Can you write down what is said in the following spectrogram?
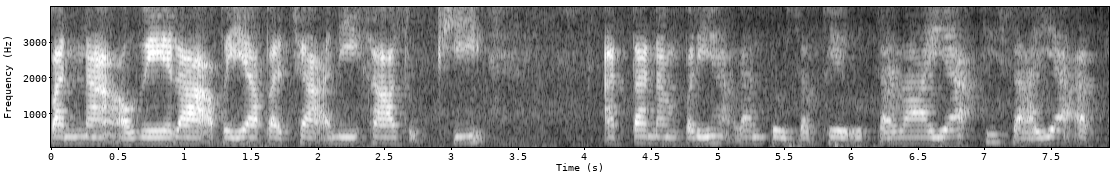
ปันนาเวราอภยาปัชานิคาสุขีอัตตานังปริหารันตุสเพอุตรายะทิสายะอัตต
